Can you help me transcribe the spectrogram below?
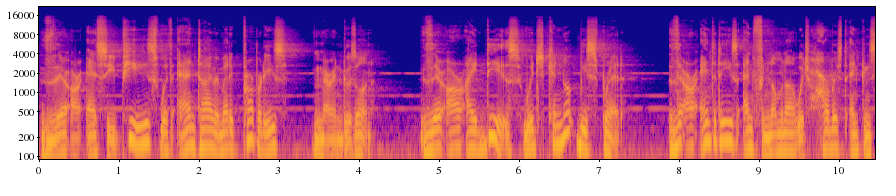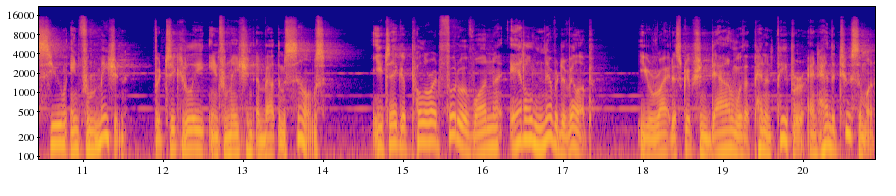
There are SCPs with anti-memetic properties, Marion goes on. There are ideas which cannot be spread. There are entities and phenomena which harvest and consume information, particularly information about themselves. You take a Polaroid photo of one, it'll never develop. You write a description down with a pen and paper and hand it to someone.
